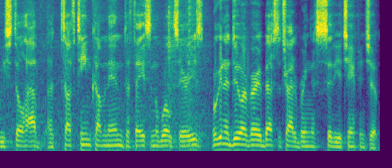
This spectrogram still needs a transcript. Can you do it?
We still have a tough team coming in to face in the World Series. We're going to do our very best to try to bring this city a championship.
